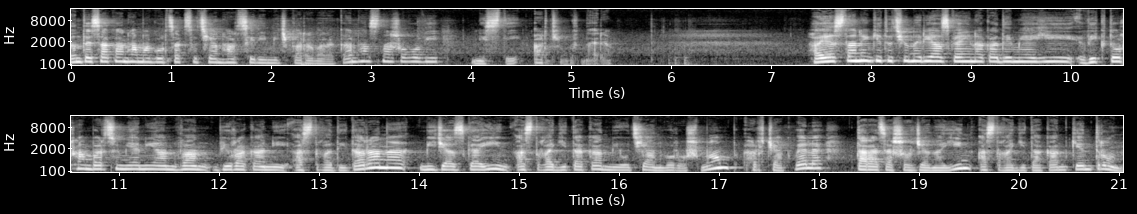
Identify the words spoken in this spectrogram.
տնտեսական համագործակցության հարցերի միջկառավարական հանձնաժողովի նիստի արդյունքները։ Հայաստանի Գիտությունների ազգային ակադեմիայի Վիկտոր Համբարձումյանի անվան բյուրականի աստղադիտարանը միջազգային աստղագիտական միության որոշմամբ հրճակվել է տարածաշրջանային աստղագիտական կենտրոն։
